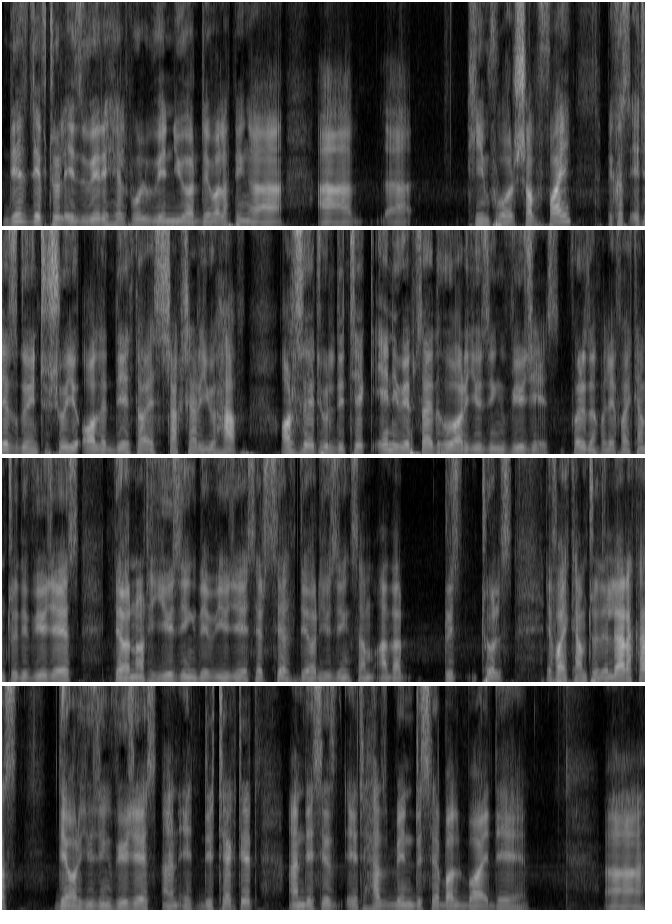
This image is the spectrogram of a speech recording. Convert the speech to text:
This dev tool is very helpful when you are developing a, a, a theme for Shopify because it is going to show you all the data structure you have. Also, it will detect any website who are using Vue.js. For example, if I come to the Vue.js, they are not using the Vue.js itself. They are using some other tools. If I come to the Laracast, they are using Vue.js and it detected and this is it has been disabled by the uh,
